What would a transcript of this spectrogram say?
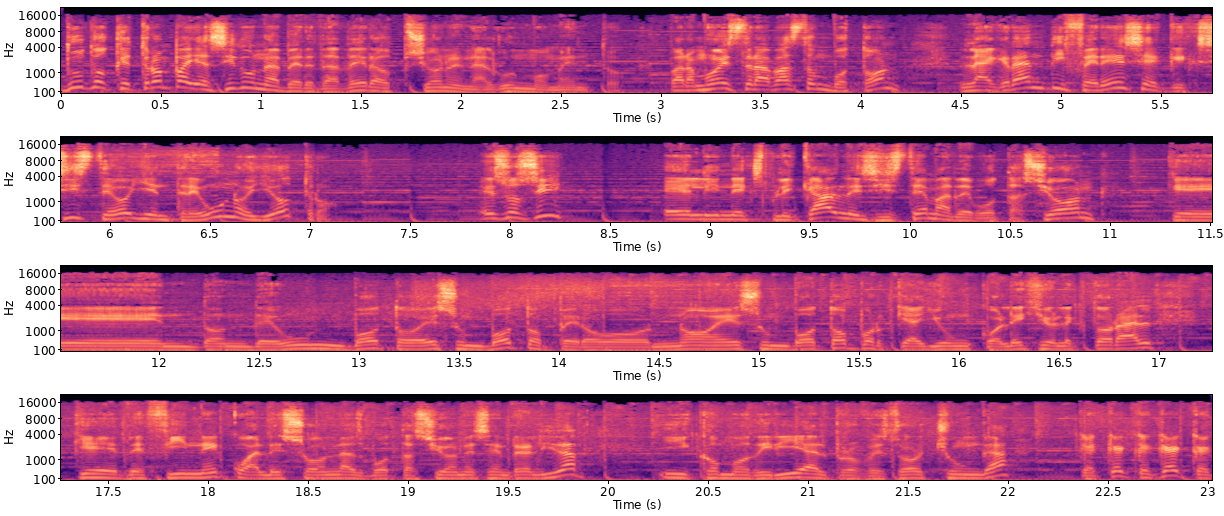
Dudo que Trump haya sido una verdadera opción en algún momento. Para muestra basta un botón, la gran diferencia que existe hoy entre uno y otro. Eso sí, el inexplicable sistema de votación, que en donde un voto es un voto, pero no es un voto porque hay un colegio electoral que define cuáles son las votaciones en realidad. Y como diría el profesor Chunga, que, que, que, que, que,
